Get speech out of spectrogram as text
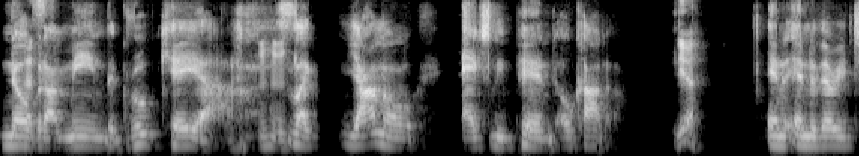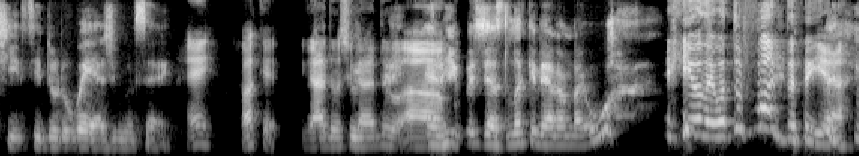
no, that's- but I mean the group chaos. Mhm. It's like Yano actually pinned Okada Yeah. in in a very cheatsy do the way, as you would say. Hey, fuck it. You gotta do what you gotta do. and Um, he was just looking at him like, "What?" he was like, "What the fuck?" yeah.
